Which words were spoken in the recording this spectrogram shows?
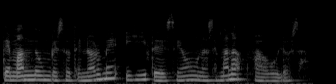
Te mando un besote enorme y te deseo una semana fabulosa.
